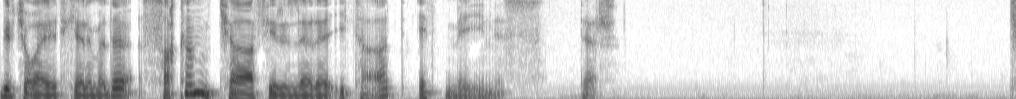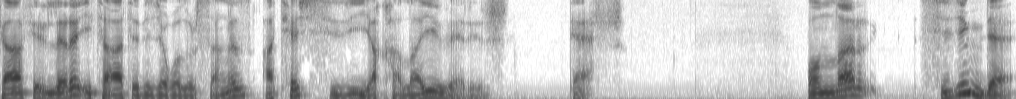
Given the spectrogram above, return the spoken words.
Birçok ayet-i kerimede sakın kafirlere itaat etmeyiniz der. Kafirlere itaat edecek olursanız ateş sizi yakalayıverir der. Onlar sizin de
